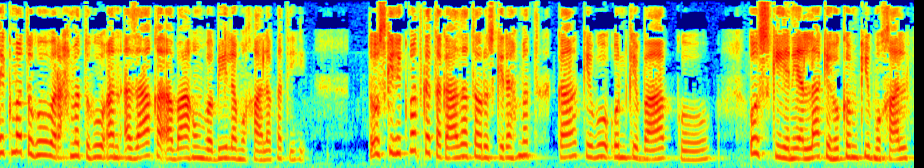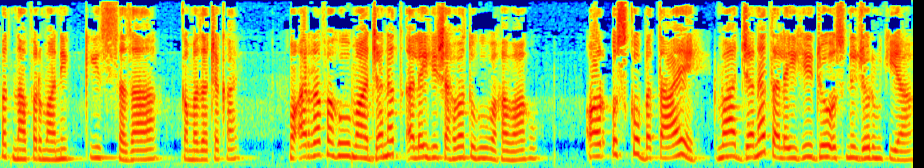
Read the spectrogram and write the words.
حکمت ہوں و رحمت ہوں ان ازا کا ابا ہوں وبیلا مخالفت ہی تو اس کی حکمت کا تقاضا تھا اور اس کی رحمت کا کہ وہ ان کے باپ کو اس کی یعنی اللہ کے حکم کی مخالفت نافرمانی کی سزا کا مزہ چکائے وہ ارف ہُو ماں جنت علیہ شہوت ہُو و ہوا ہو اور اس کو بتائے ماں جنت علیہ جو اس نے جرم کیا،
